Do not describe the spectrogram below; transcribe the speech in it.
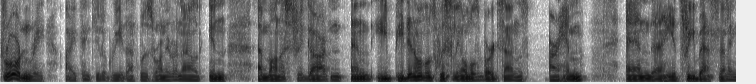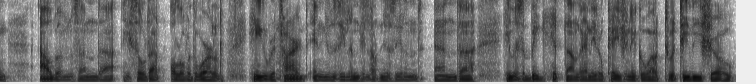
Extraordinary. I think you'll agree that was Ronnie Ronalde in a monastery garden, and he he did all those whistling, all those bird sounds are him, and uh, he had three best-selling albums, and uh, he sold out all over the world. He retired in New Zealand. He loved New Zealand, and uh, he was a big hit down there. And he'd occasionally go out to a TV show.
